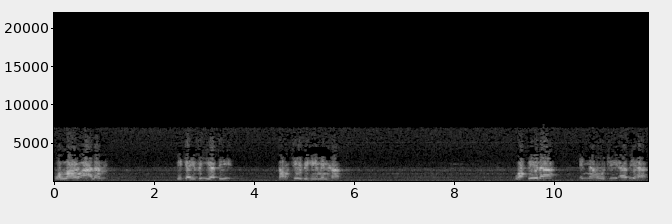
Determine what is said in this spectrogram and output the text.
والله أعلم بكيفية تركيبه منها. وقيل إنه جيء بها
